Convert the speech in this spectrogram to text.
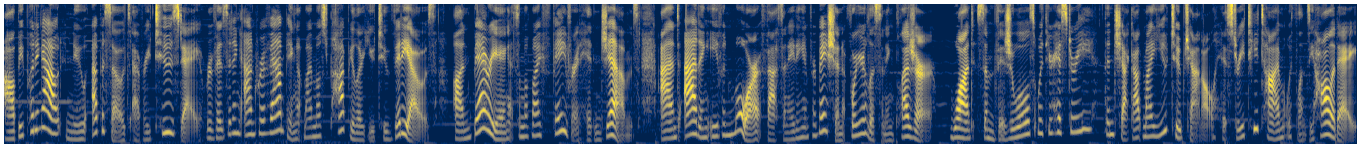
I'll be putting out new episodes every Tuesday, revisiting and revamping my most popular YouTube videos, unburying some of my favorite hidden gems, and adding even more fascinating information for your listening pleasure. Want some visuals with your history? Then check out my YouTube channel, History Tea Time with Lindsay Holiday,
